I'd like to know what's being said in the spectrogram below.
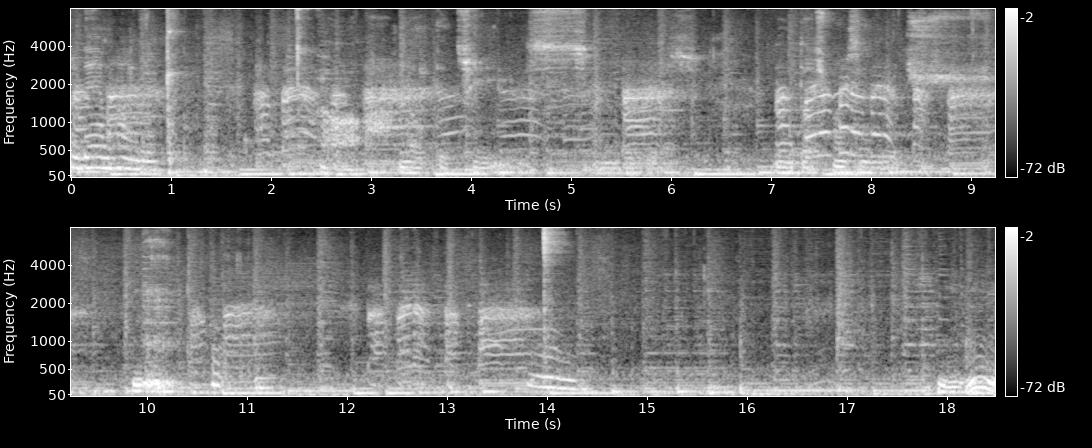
I'm damn hungry. Oh, melted cheese and burgers. Don't touch my sandwich. Mm. Mm-hmm.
